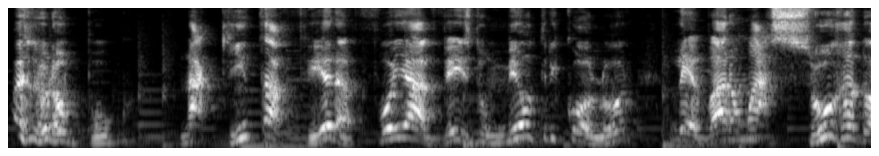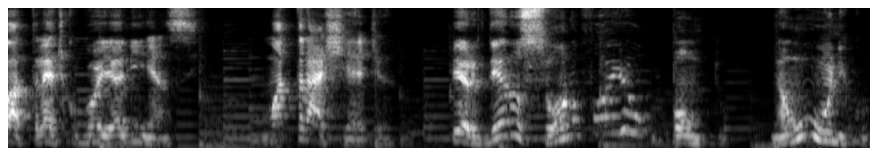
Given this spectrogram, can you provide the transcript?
mas durou pouco. Na quinta-feira foi a vez do meu tricolor levar uma surra do Atlético Goianiense. Uma tragédia. Perder o sono foi um ponto, não um único.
